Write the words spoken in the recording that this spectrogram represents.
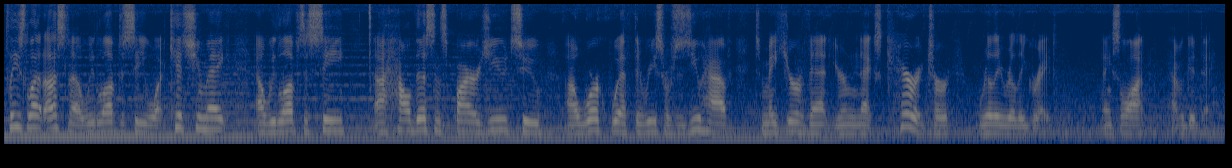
please let us know. We'd love to see what kits you make. Uh, we'd love to see uh, how this inspired you to uh, work with the resources you have to make your event, your next character, really, really great. Thanks a lot. Have a good day.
